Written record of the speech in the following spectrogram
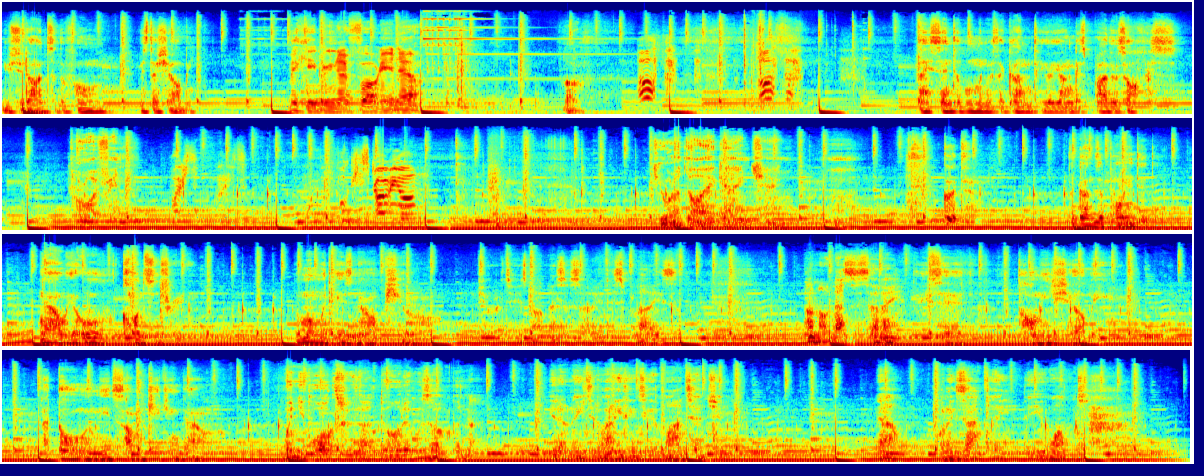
You should answer the phone, Mr. Shelby. Mickey, bring that phone here now. Both. Arthur! Arthur! I sent a woman with a gun to your youngest brother's office. All right, Finn. Wait, wait. What the fuck is going on? Do you want to die again, Chang? Good. The guns are pointed. Now we are all concentrating. unnecessary displays are not necessary. He said Tommy Shelby. That door will need some kicking down. When you walked through that door, it was open. You don't need to do anything to get my attention. Now, what exactly do you want?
